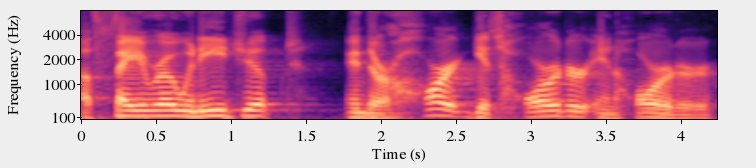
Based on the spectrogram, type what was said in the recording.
a Pharaoh in Egypt, and their heart gets harder and harder,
